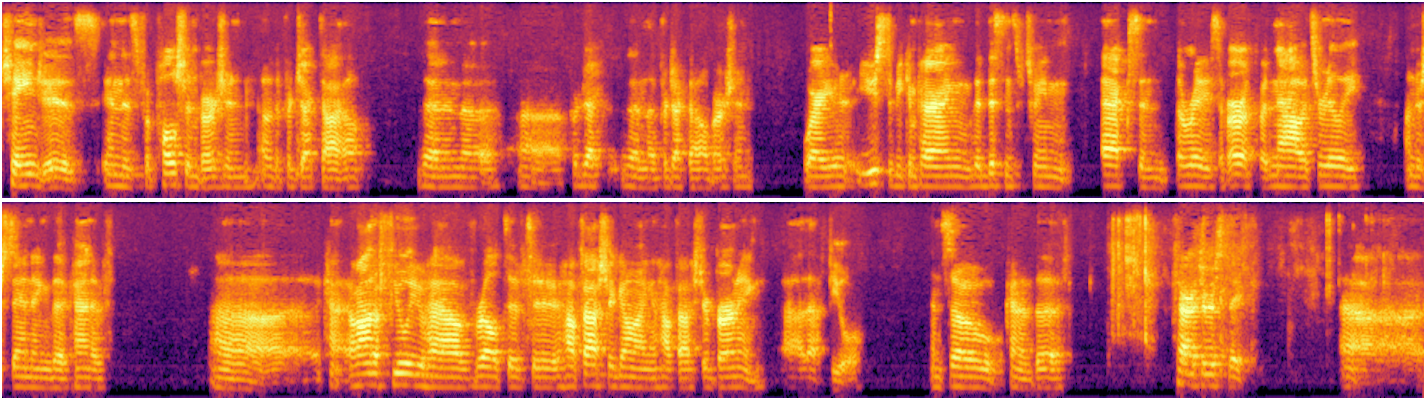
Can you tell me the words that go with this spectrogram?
changes in this propulsion version of the projectile than in the uh, project than the projectile version, where you used to be comparing the distance between x and the radius of Earth, but now it's really understanding the kind of uh, kind of amount of fuel you have relative to how fast you're going and how fast you're burning uh, that fuel. And so, kind of the characteristic, uh,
